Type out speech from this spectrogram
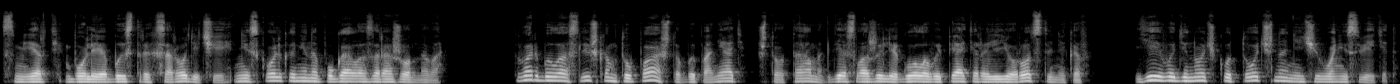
Смерть более быстрых сородичей нисколько не напугала зараженного. Тварь была слишком тупа, чтобы понять, что там, где сложили головы пятеро ее родственников, ей в одиночку точно ничего не светит.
